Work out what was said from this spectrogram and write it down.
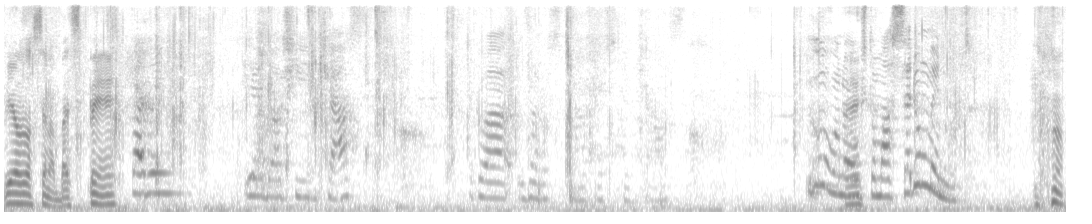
Jo, zase na bezpy. Tady je další část. Taková zarostlá prostě část. Uh, ono Hej. už to má 7 minut.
